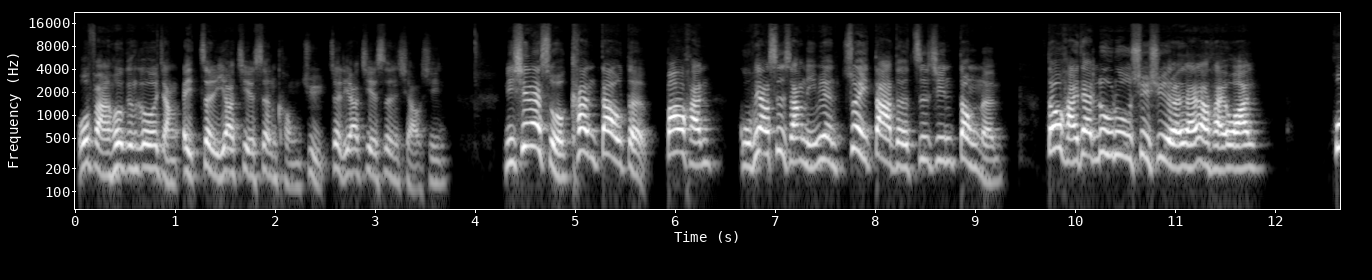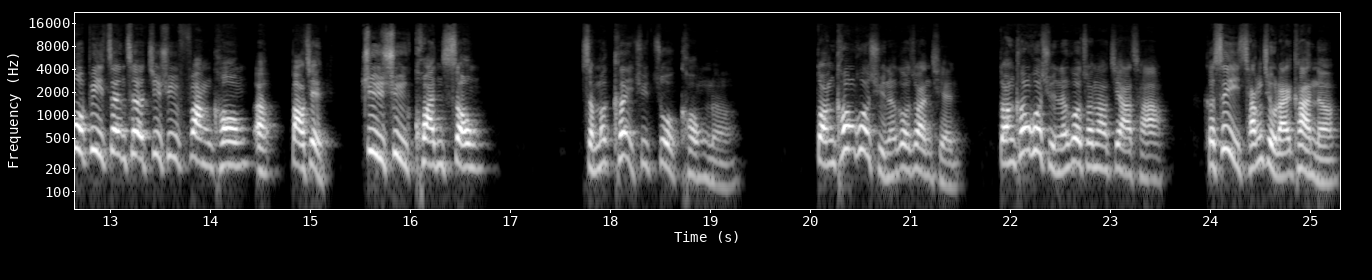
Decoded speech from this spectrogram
我反而会跟各位讲，哎，这里要戒慎恐惧，这里要戒慎小心。你现在所看到的，包含股票市场里面最大的资金动能，都还在陆陆续续的来到台湾，货币政策继续放空，呃，抱歉，继续宽松，怎么可以去做空呢？短空或许能够赚钱，短空或许能够赚到价差，可是以长久来看呢？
